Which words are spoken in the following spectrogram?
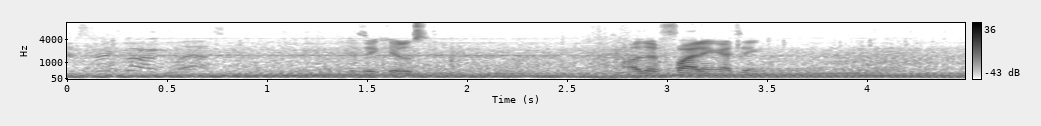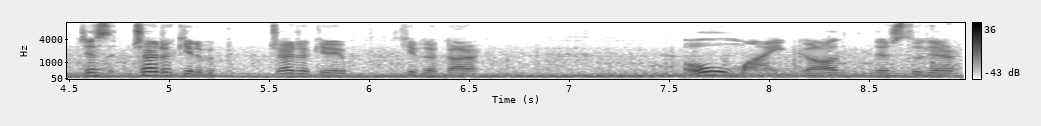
Disregard blast. Is it kills? Oh, they're fighting, I think. Just try to keep try to keep keep the car. Oh my god, there's two there.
